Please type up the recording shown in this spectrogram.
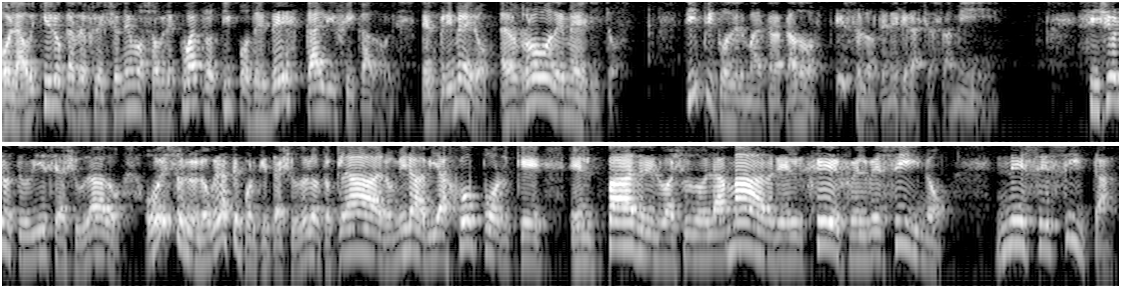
Hola, hoy quiero que reflexionemos sobre cuatro tipos de descalificadores. El primero, el robo de méritos, típico del maltratador. Eso lo tenés gracias a mí. Si yo no te hubiese ayudado, o eso lo lograste porque te ayudó el otro, claro, mira, viajó porque el padre lo ayudó, la madre, el jefe, el vecino. Necesita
